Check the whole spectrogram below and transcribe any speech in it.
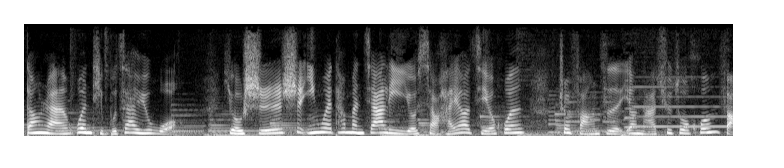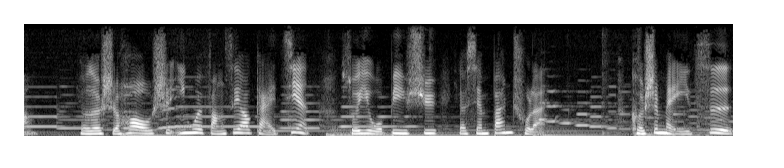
当然，问题不在于我，有时是因为他们家里有小孩要结婚，这房子要拿去做婚房；有的时候是因为房子要改建，所以我必须要先搬出来。”可是每一次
